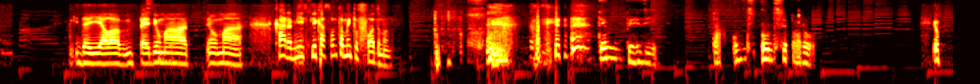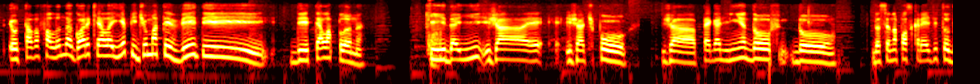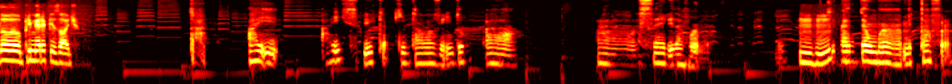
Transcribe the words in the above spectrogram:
E daí ela pede uma uma Cara, minha explicação tá muito foda, mano. Eu me perdi. Tá, onde, onde você parou? Eu tava falando agora que ela ia pedir uma TV de de tela plana. Que daí já é já tipo já pega a linha do do da cena pós-crédito do primeiro episódio. Tá. Aí. Aí explica quem tava vendo a. A série da Wanda. Uhum. É até uma metáfora.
